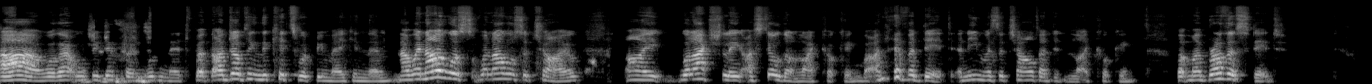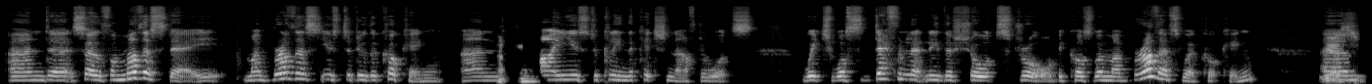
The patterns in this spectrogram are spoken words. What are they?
Ah, well, that would be different, wouldn't it? But I don't think the kids would be making them. Now, when I was when I was a child, I well, actually, I still don't like cooking, but I never did. And even as a child, I didn't like cooking, but my brothers did. And uh, so for Mother's Day, my brothers used to do the cooking, and Okay. I used to clean the kitchen afterwards, which was definitely the short straw because when my brothers were cooking, Yes. um,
